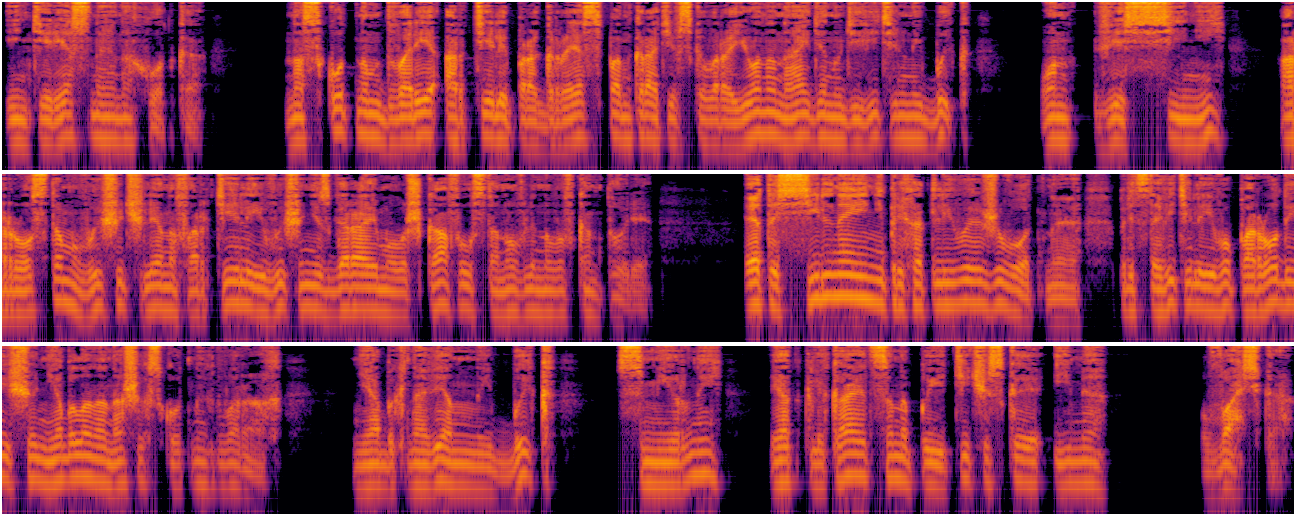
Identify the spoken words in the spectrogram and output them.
Интересная находка. На скотном дворе артели «Прогресс» Панкратьевского района найден удивительный бык. Он весь синий, а ростом выше членов артели и выше несгораемого шкафа, установленного в конторе. Это сильное и неприхотливое животное. Представителя его породы еще не было на наших скотных дворах. Необыкновенный бык, смирный и откликается на поэтическое имя Васька.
